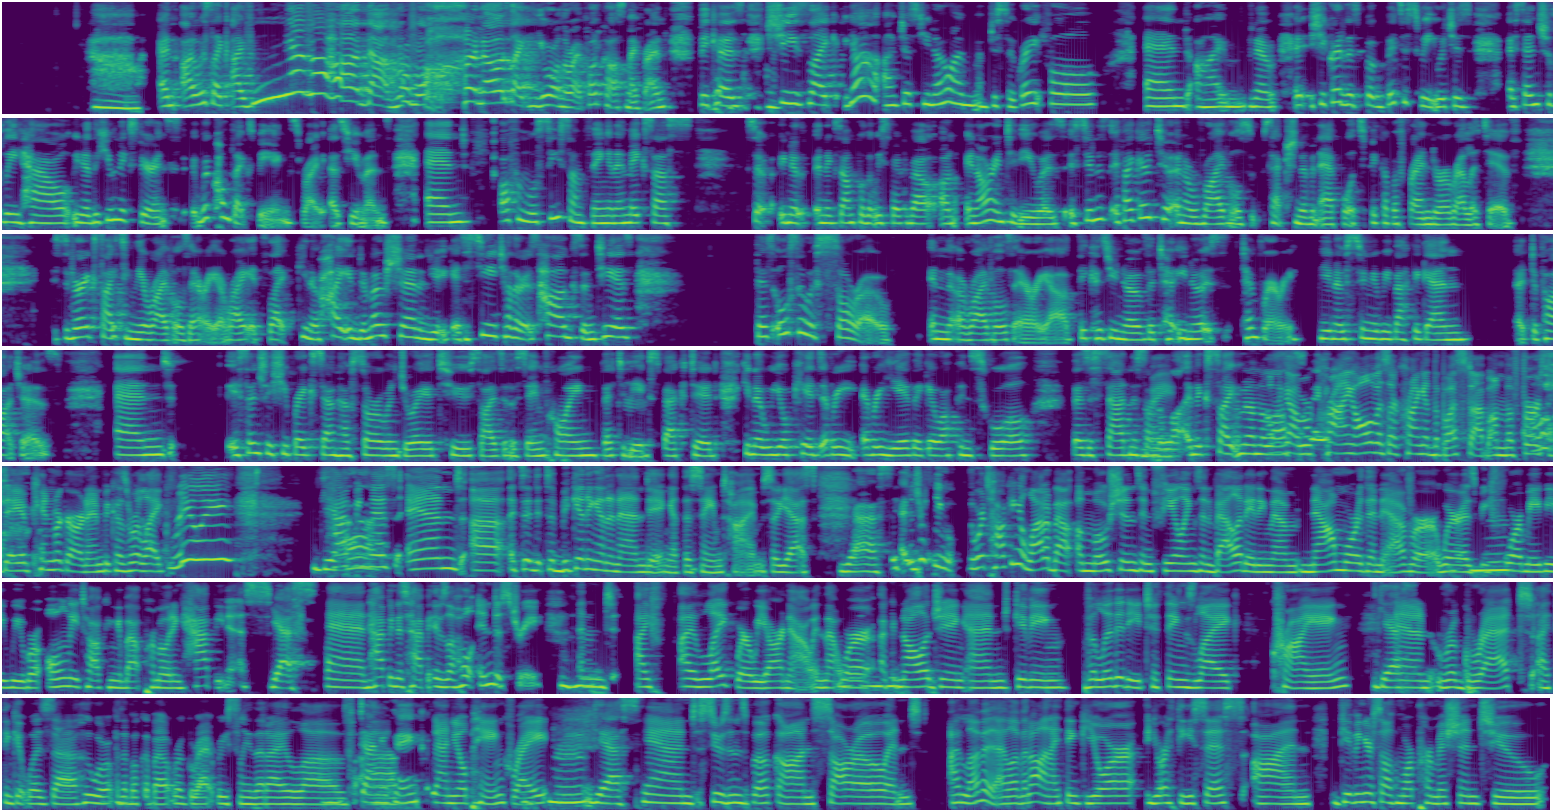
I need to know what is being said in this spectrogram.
And I was like, I've never heard that before. And I was like, you're on the right podcast, my friend, because she's like, yeah, I'm just, you know, I'm, I'm just so grateful. And I'm, you know, she created this book, Bittersweet, which is essentially how, you know, the human experience, we're complex beings, right, as humans. And often we'll see something and it makes us, so, you know, an example that we spoke about on, in our interview was as soon as if I go to an arrivals section of an airport to pick up a friend or a relative, it's very exciting, the arrivals area, right? It's like, you know, heightened emotion and you get to see each other. It's hugs and tears. There's also a sorrow in the arrivals area because you know the te- you know it's temporary. You know, soon you'll be back again at departures. And essentially she breaks down how sorrow and joy are two sides of the same coin they're to be mm. expected you know your kids every every year they go up in school there's a sadness right. on the lot an excitement on the oh last my God, we're crying all of us are crying at the bus stop on the first oh. day of kindergarten because we're like really Yeah. happiness and uh, it's a, it's a beginning and an ending at the same time. So yes, Yes. it's And- interesting. We're talking a lot about emotions and feelings and validating them now more than ever. Whereas Mhm. before, maybe we were only talking about promoting happiness yes. and happiness. Happy it was a whole industry, Mhm. and I I like where we are now in that we're Mhm. acknowledging and giving validity to things like crying yes. and regret. I think it was uh, who wrote the book about regret recently that I love. Daniel Uh, Pink. Daniel Pink, right? Mhm. Yes. And Susan's book on sorrow and I love it. I love it all. And I think your your thesis on giving yourself more permission to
